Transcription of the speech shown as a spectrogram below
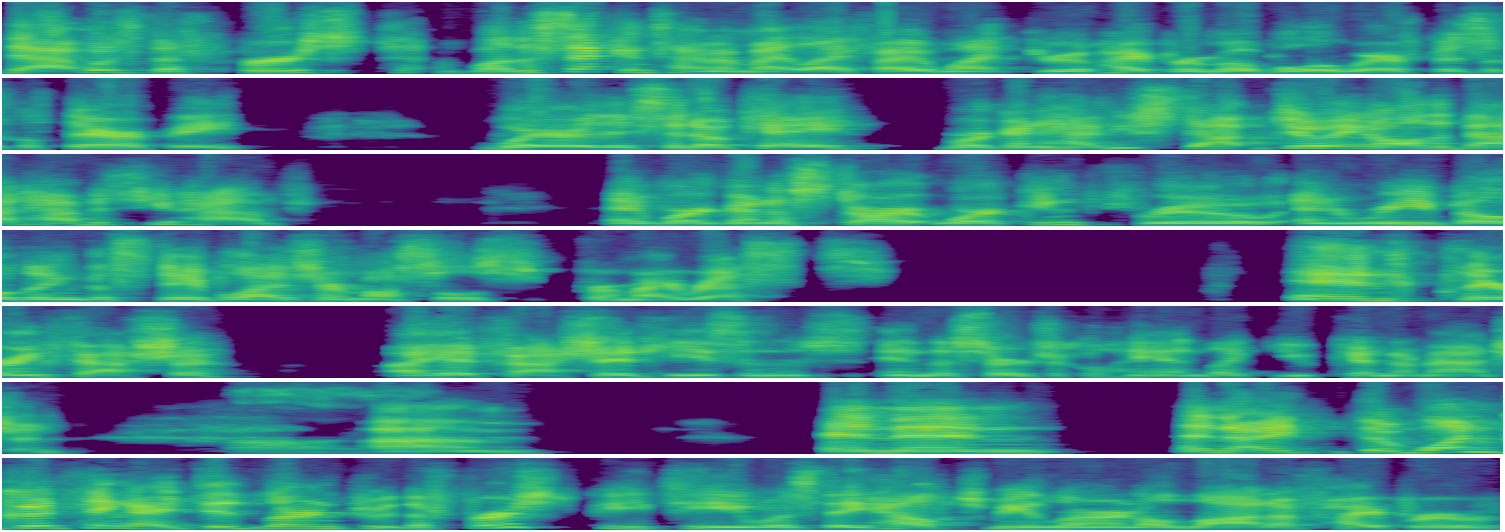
that was the first, well, the second time in my life I went through hypermobile aware physical therapy, where they said, okay, we're going to have you stop doing all the bad habits you have and we're going to start working through and rebuilding the stabilizer muscles for my wrists and clearing fascia. I had fascia adhesions in the surgical hand, like you can imagine. Oh, yeah. um, and then, and I, the one good thing I did learn through the first PT was they helped me learn a lot of hyper,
